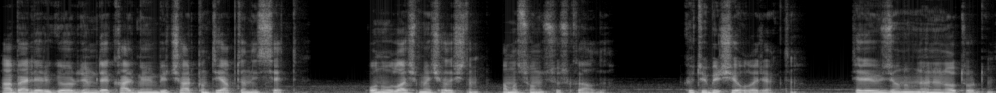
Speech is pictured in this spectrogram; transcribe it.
Haberleri gördüğümde kalbimin bir çarpıntı yaptığını hissettim. Ona ulaşmaya çalıştım ama sonuçsuz kaldı. Kötü bir şey olacaktı. Televizyonumun önüne oturdum.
